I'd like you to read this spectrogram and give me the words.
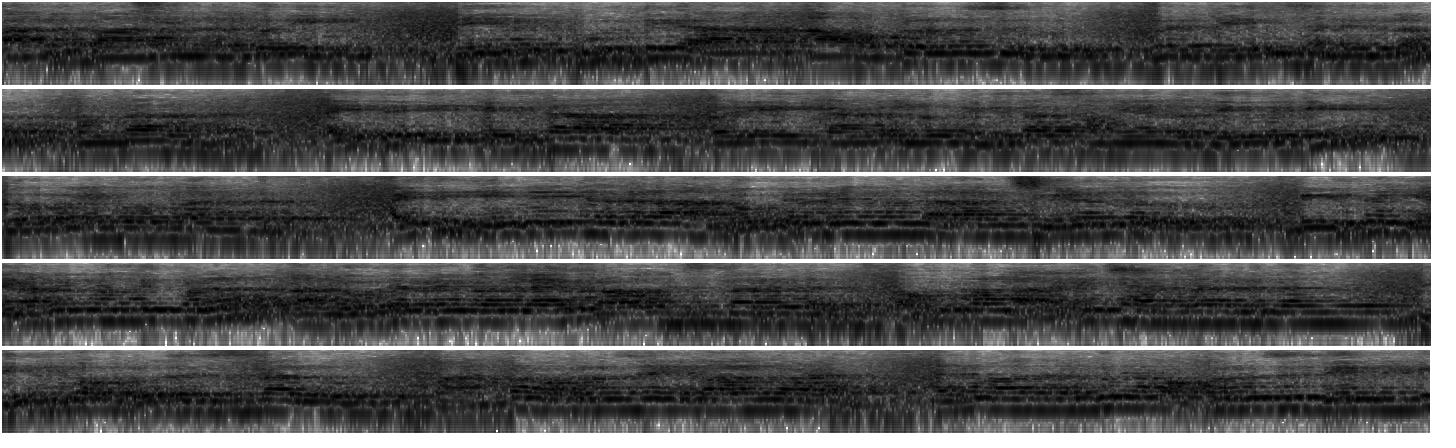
చాలు బాగా అనుకుని దేవుని పూర్తిగా ఆ ఒక్క రోజు మరి దేవుని సన్నిధిలో ఉంటారన్నారు. అయితే మిగతా మరి గంటల్లో మిగతా సమయాల్లో దేవునికి దూరం అయిపోతున్నారంటారు అయితే ఏమైంది అక్కడ ఆ నూట ఇరవై మంది అలా చేయడంతో మిగతా ఎనభై మంది కూడా ఆ నూట ఇరవై మంది లాగా ప్రవర్తిస్తున్నారంట. అవును వాళ్ళు అలాగే చేస్తున్నారు కదా. దేవునికి ఒక రోజు ఇస్తున్నారు. మనం ఒక రోజే ఇవ్వాలన్నమాట. అని వాళ్ళు అనుకునే ఒక్క రోజు దేవునికి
